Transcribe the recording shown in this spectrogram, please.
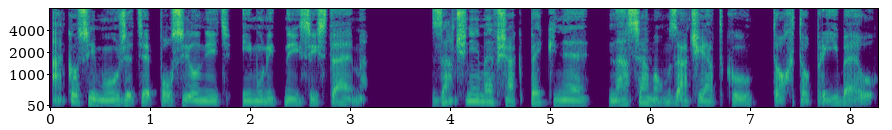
ako si môžete posilniť imunitný systém? Začneme však pekne na samom začiatku tohto príbehu.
